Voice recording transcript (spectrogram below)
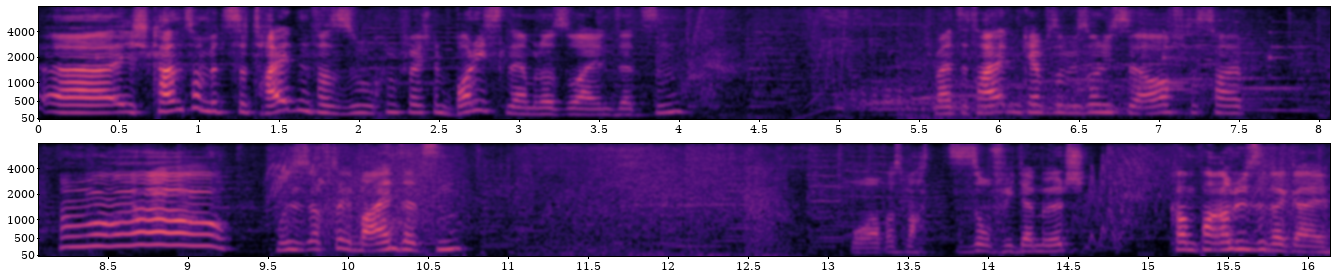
Äh, ich kann zwar mit The Titan versuchen, vielleicht einen Body Slam oder so einsetzen. Ich meine, The Titan kämpft sowieso nicht sehr oft, deshalb muss ich es öfter mal einsetzen. Boah, was macht so viel Damage? Komm, Paralyse wäre geil.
